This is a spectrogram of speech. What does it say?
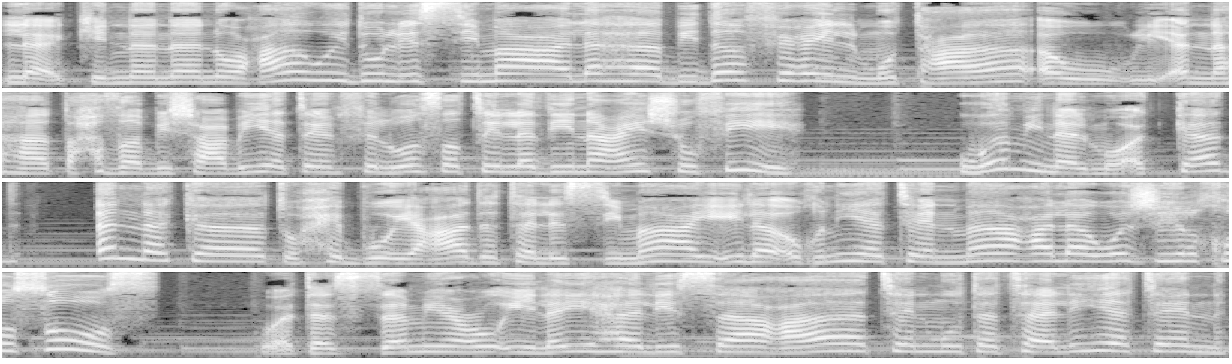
لكننا نعاود الاستماع لها بدافع المتعة أو لأنها تحظى بشعبية في الوسط الذي نعيش فيه. ومن المؤكد أنك تحب إعادة الاستماع إلى أغنية ما على وجه الخصوص وتستمع إليها لساعات متتالية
